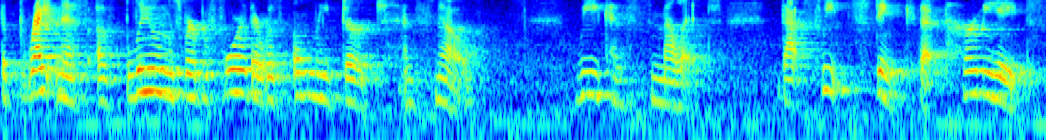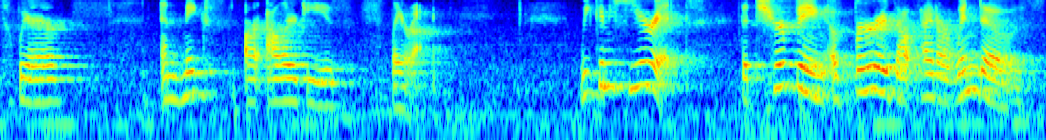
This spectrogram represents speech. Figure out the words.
the brightness of blooms where before there was only dirt and snow. We can smell it that sweet stink that permeates where and makes our allergies flare up. We can hear it, the chirping of birds outside our windows.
